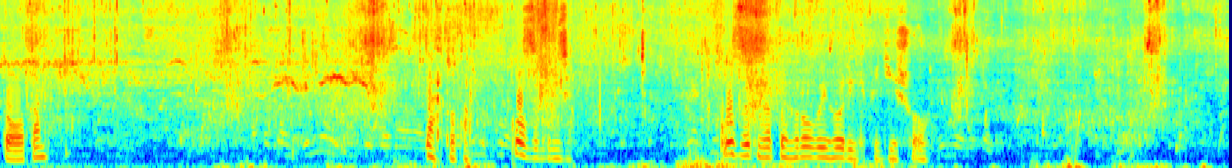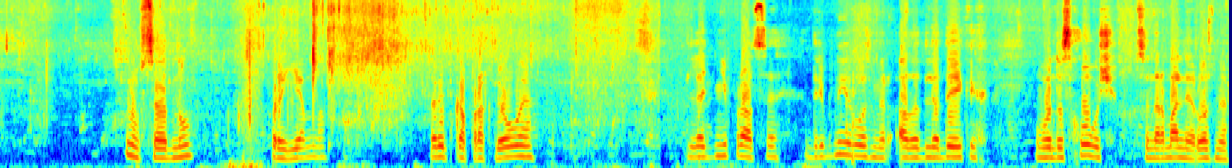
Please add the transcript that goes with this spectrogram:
Хто там? А хто там? Козик, друзі. Козик на тигровий горіх підійшов. Ну, все одно. Приємно. Рибка прокльовує. Для Дніпра це дрібний розмір, але для деяких водосховищ це нормальний розмір.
